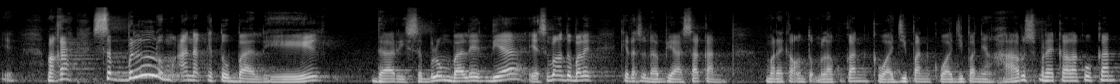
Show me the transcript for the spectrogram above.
Ya. Maka sebelum anak itu balik dari sebelum balik dia ya sebelum itu balik kita sudah biasakan mereka untuk melakukan kewajiban-kewajiban yang harus mereka lakukan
